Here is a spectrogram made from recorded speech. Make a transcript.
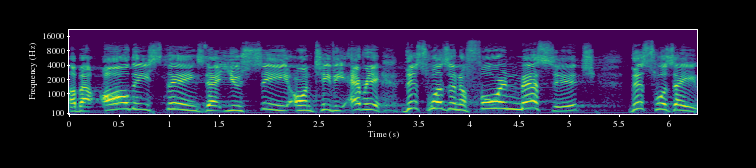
about all these things that you see on TV every day. This wasn't a foreign message. This was a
